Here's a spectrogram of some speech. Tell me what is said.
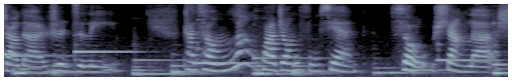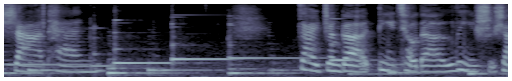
照的日子里，它从浪花中浮现，走上了沙滩。在整个地球的历史上，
